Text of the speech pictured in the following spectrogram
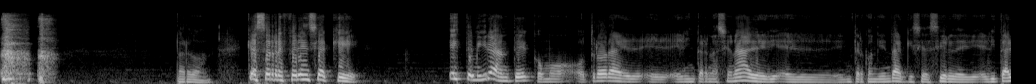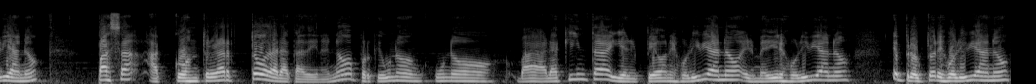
perdón, que hace referencia a que este migrante, como otrora el, el- el internacional, el, el intercontinental, quise decir, del- el italiano, pasa a controlar toda la cadena, ¿no? Porque uno, uno va a la quinta y el peón es boliviano, el medidor es boliviano, el productor es boliviano,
